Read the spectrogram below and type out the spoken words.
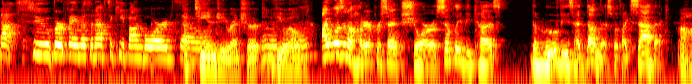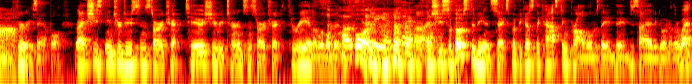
not super famous enough to keep on board. So A TNG red shirt, if you will. I wasn't hundred percent sure simply because the movies had done this with like Saavik, Uh huh. for example, right? She's introduced in Star Trek two, she returns in Star Trek three, and a little bit in four. to be in six. Uh, and she's supposed to be in six, but because of the casting problems, they, they decided to go another way.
